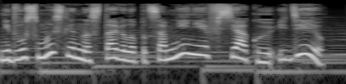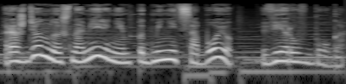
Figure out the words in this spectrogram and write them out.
недвусмысленно ставило под сомнение всякую идею, рожденную с намерением подменить собою веру в Бога.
